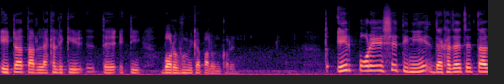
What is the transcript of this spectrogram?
এটা তার লেখালেখিতে একটি বড় ভূমিকা পালন করেন। তো এরপরে এসে তিনি দেখা যায় যে তার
